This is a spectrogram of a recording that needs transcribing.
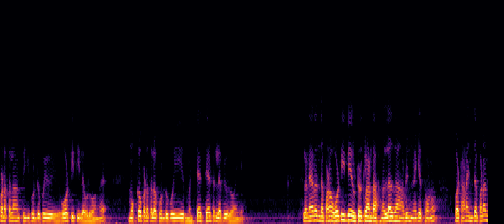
படத்தெல்லாம் தூக்கி கொண்டு போய் ஓடிடியில் விடுவாங்க. மொக்க படத்தில் கொண்டு போய் தேட்டரில் போய் விடுவாங்க. சில நேரம் இந்த படம் ஓடிடிலே விட்டுருக்கலாம்டா நல்லதுதான் அப்படின்னு நினைக்க தோணும். பட் ஆனால் இந்த படம்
